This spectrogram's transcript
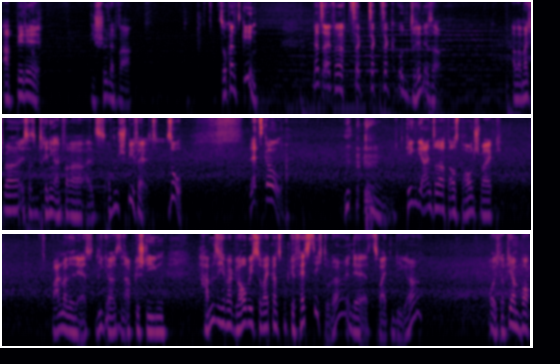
ab bitte. Wie schön das war. So kann es gehen. Ganz einfach. Zack, zack, zack. Und drin ist er. Aber manchmal ist das im Training einfacher als auf dem Spielfeld. So. Let's go. Gegen die Eintracht aus Braunschweig. Waren mal in der ersten Liga, sind abgestiegen. Haben sich aber, glaube ich, soweit ganz gut gefestigt, oder? In der zweiten Liga. Oh, ich glaube, die haben Bock.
